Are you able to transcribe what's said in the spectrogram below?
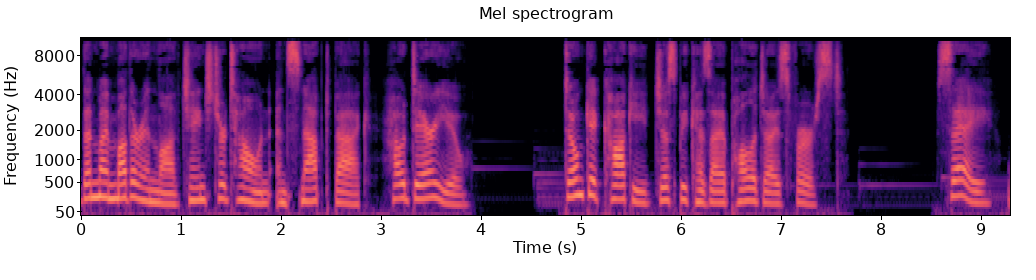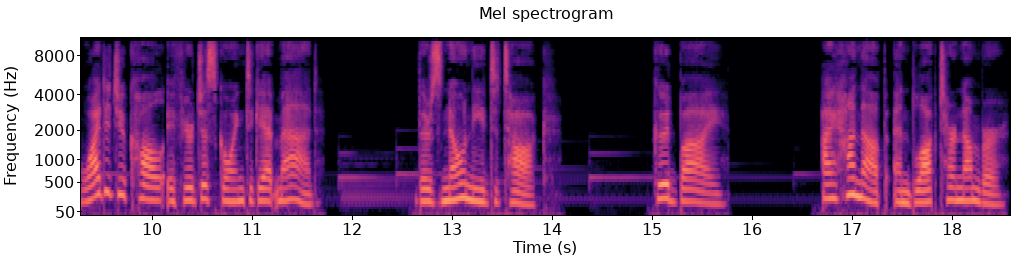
Then my mother-in-law changed her tone and snapped back, how dare you? Don't get cocky just because I apologize first. Say, why did you call if you're just going to get mad? There's no need to talk. Goodbye. I hung up and blocked her number.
